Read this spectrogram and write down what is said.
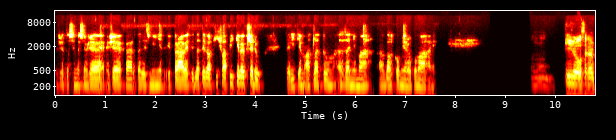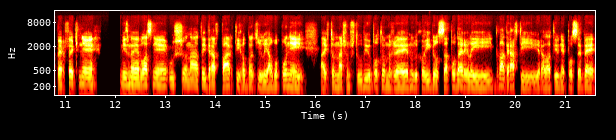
Takže to si myslím, že, že je fér tady zmínit i právě tyhle ty velký chlapíky vepředu, který těm atletům za nima velkou měrou pomáhají. Eagles hrajú perfektne, my sme vlastne už na tej draft party hodnotili, alebo po nej aj v tom našom štúdiu potom, že jednoducho Eagles sa podarili dva drafty relatívne po sebe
